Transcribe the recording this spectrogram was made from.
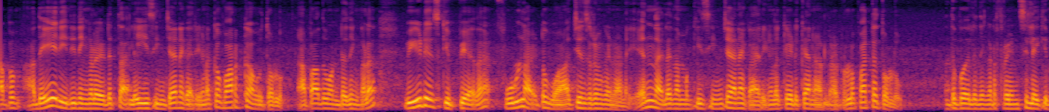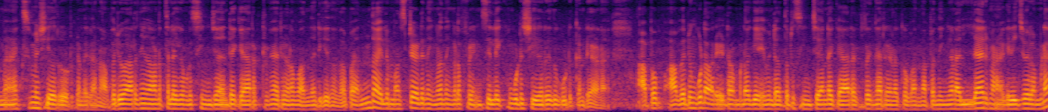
അപ്പം അതേ രീതി നിങ്ങൾ എടുത്താലേ ഈ സിഞ്ചാന കാര്യങ്ങളൊക്കെ വർക്ക് ആവത്തുള്ളൂ. അപ്പോൾ അതുകൊണ്ട് നിങ്ങൾ വീഡിയോ സ്കിപ്പ് ചെയ്താൽ ഫുള്ളായിട്ട് വാച്ച് ചെയ്യാൻ ശ്രമിക്കേണ്ടതാണ്. എന്നാലേ നമുക്ക് ഈ സിഞ്ചാന കാര്യങ്ങളൊക്കെ എടുക്കാനായിട്ടുള്ള പറ്റത്തുള്ളൂ. അതുപോലെ നിങ്ങളുടെ ഫ്രണ്ട്സിലേക്ക് മാക്സിമം ഷെയർ കൊടുക്കേണ്ടത് കാരണം അവർ അറിഞ്ഞ് കാണത്തിലേക്ക് നമ്മുടെ സിൻജാന്റെ ക്യാരക്ടർ കാര്യങ്ങളാണ് വന്നിരിക്കുന്നത്. അപ്പോൾ എന്തായാലും മസ്റ്റായിട്ട് നിങ്ങൾ നിങ്ങളുടെ ഫ്രണ്ട്സിലേക്കും കൂടെ ഷെയർ ചെയ്ത് കൊടുക്കേണ്ടതാണ്. അപ്പം അവരും കൂടെ അറിയട്ടെ നമ്മുടെ ഗെയിമിന്റെ അകത്തൊരു സിൻജാന്റെ ക്യാരക്ടറും കാര്യങ്ങളൊക്കെ വന്നു. അപ്പോൾ നിങ്ങളെല്ലാവരും ആഗ്രഹിച്ച പോലെ നമ്മുടെ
